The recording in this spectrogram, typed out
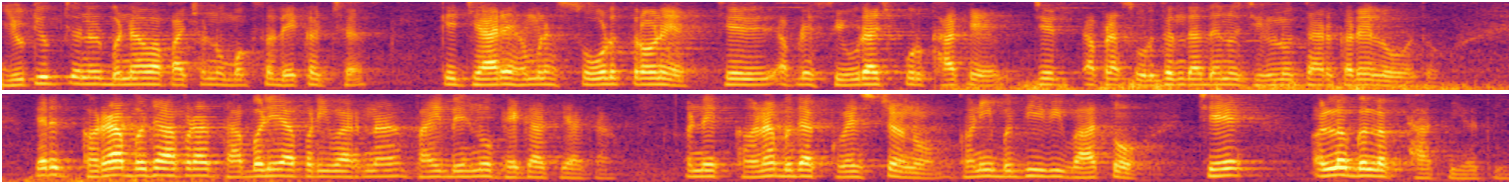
યુટ્યુબ ચેનલ બનાવવા પાછળનો મકસદ એક જ છે કે જ્યારે હમણાં સોળ ત્રણે જે આપણે શિવરાજપુર ખાતે જે આપણા સુરધન દાદાનો જીર્ણોદ્ધાર કરેલો હતો, ત્યારે ઘણા બધા આપણા ધાબળિયા પરિવારના ભાઈ બહેનો ભેગા થયા હતા. અને ઘણા બધા ક્વેશ્ચનો ઘણી બધી એવી વાતો જે અલગ અલગ થતી હતી.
